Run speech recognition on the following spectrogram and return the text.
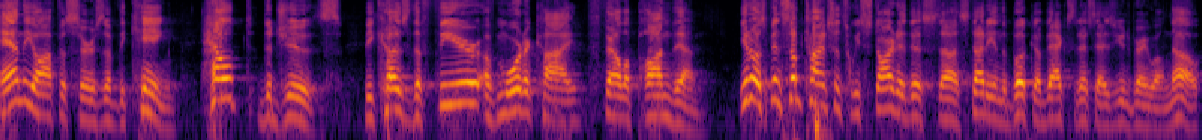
and the officers of the king helped the Jews because the fear of Mordecai fell upon them. You know, it's been some time since we started this uh, study in the book of Exodus, as you very well know.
